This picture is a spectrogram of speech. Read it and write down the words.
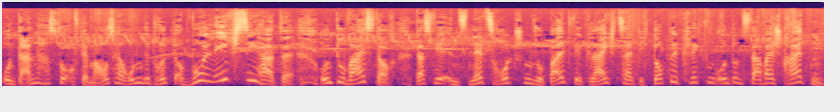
Und dann hast du auf der Maus herumgedrückt, obwohl ich sie hatte. Und du weißt doch, dass wir ins Netz rutschen, sobald wir gleichzeitig doppelklicken und uns dabei streiten.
